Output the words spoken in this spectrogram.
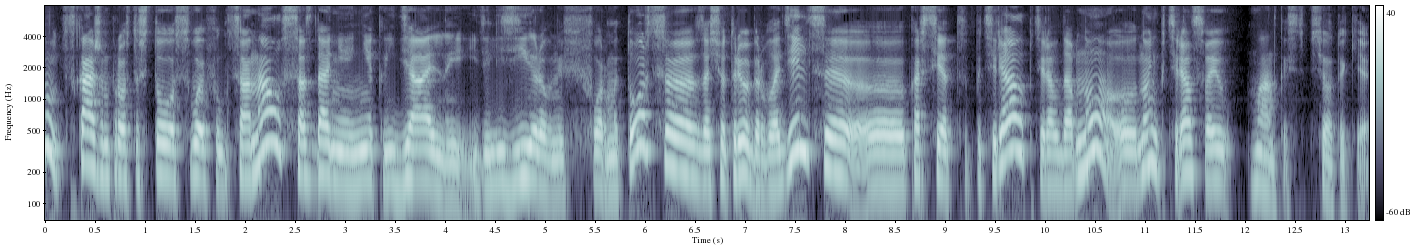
Ну, скажем просто, что свой функционал, создание некой идеальной, идеализированной формы торса за счет ребер владельца э, корсет потерял, потерял давно, э, но не потерял свою манкость все-таки.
